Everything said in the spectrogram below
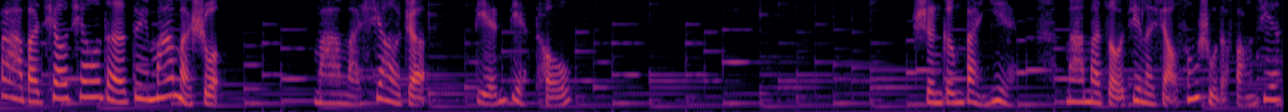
爸爸悄悄地对妈妈说，妈妈笑着点点头。深更半夜，妈妈走进了小松鼠的房间，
